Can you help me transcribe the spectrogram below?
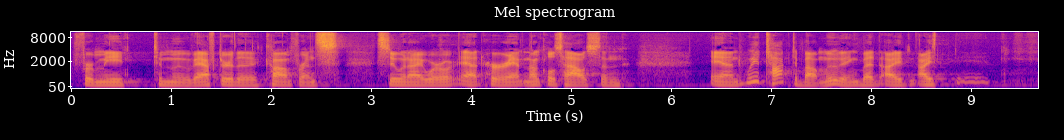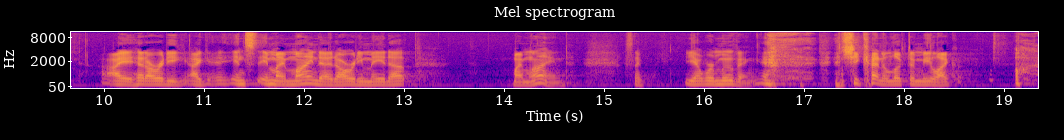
for me to move. After the conference, Sue and I were at her aunt and uncle's house, and and we had talked about moving, but I, I, I had already, I, in, in my mind, I had already made up my mind. It's like, yeah, we're moving. and she kind of looked at me like, oh,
